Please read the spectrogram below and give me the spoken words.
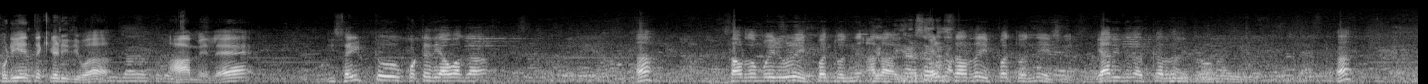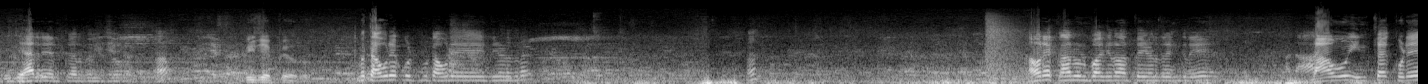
ಕೊಡಿ ಅಂತ ಕೇಳಿದೀವ. ಆಮೇಲೆ ಈ ಸೈಟು ಕೊಟ್ಟದ್ದು ಯಾವಾಗ? ಹಾಂ? ಸಾವಿರದ ಒಂಬೈನೂರ ಇಪ್ಪತ್ತೊಂದನೇ ಅಲ್ಲ ಎರಡು ಸಾವಿರದ ಇಪ್ಪತ್ತೊಂದನೇ ಇಸ್ವಿ. ಯಾರು ಇದ್ರ ಅಧಿಕಾರದಲ್ಲಿ ಯಾರು ಹಾಂ ಬಿ ಜೆ ಪಿಯವರು ಮತ್ತೆ ಅವರೇ ಕೊಟ್ಬಿಟ್ಟು ಅವರೇ ಇದು ಹೇಳಿದ್ರೆ? ಹಾಂ? ಅವರೇ ಕಾನೂನು ಬಾಹಿರ ಅಂತ ಹೇಳಿದ್ರೆ ಹೆಂಗ್ರಿ? ನಾವು ಇಂಥ ಕೊಡೆ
